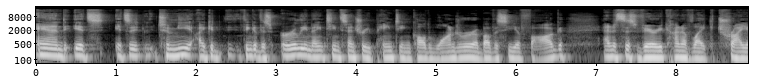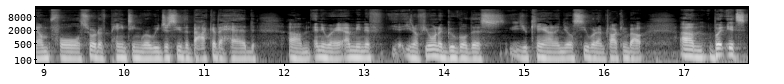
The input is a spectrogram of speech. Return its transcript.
And it's it's a to me, I could think of this early 19th century painting called Wanderer Above a Sea of Fog and it's this very kind of like triumphal sort of painting where we just see the back of the head. Um, anyway, I mean, if you know, if you want to Google this, you can, and you'll see what I'm talking about. Um, but it's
